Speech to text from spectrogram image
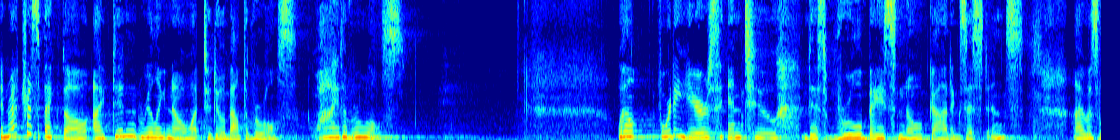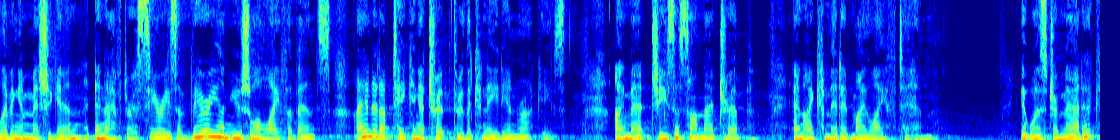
In retrospect, though, I didn't really know what to do about the rules. Why the rules? Well, 40 years into this rule based no God existence, I was living in Michigan, and after a series of very unusual life events, I ended up taking a trip through the Canadian Rockies. I met Jesus on that trip, and I committed my life to him. It was dramatic,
